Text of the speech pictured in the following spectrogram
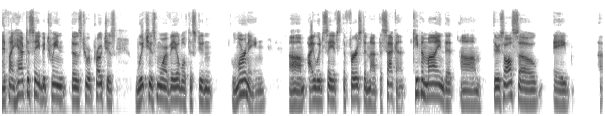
If I have to say between those two approaches, which is more available to student learning, um, I would say it's the first and not the second. Keep in mind that um, there's also a uh,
